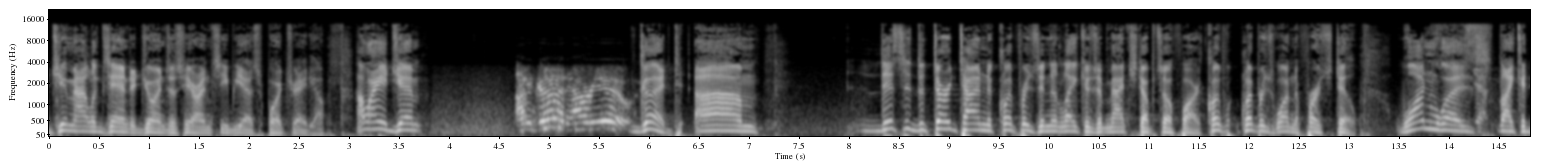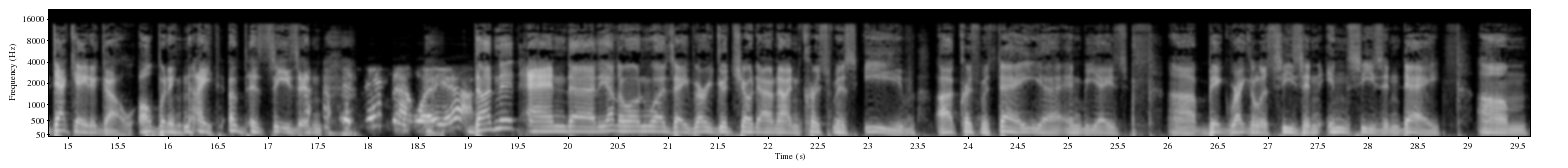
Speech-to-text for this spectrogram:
Jim Alexander joins us here on CBS Sports Radio. How are you, Jim? I'm good. How are you? Good. Um, this is the third time the Clippers and the Lakers have matched up so far. Clip- Clippers won the first two. One was Yeah. like a decade ago, opening night of this season, that way, yeah. doesn't it? And uh, the other one was a very good showdown on Christmas Eve, uh, Christmas Day, uh, NBA's uh, big regular season in season day. Um,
